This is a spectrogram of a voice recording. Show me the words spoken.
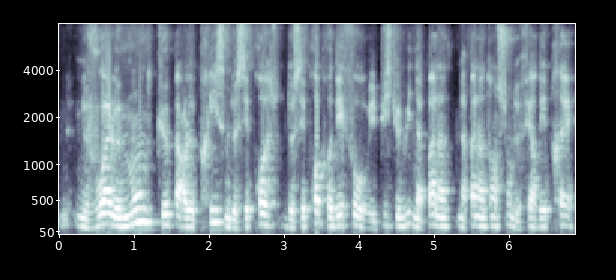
ne voit le monde que par le prisme de ses, propres défauts. Et puisque lui n'a pas l'intention de faire des prêts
